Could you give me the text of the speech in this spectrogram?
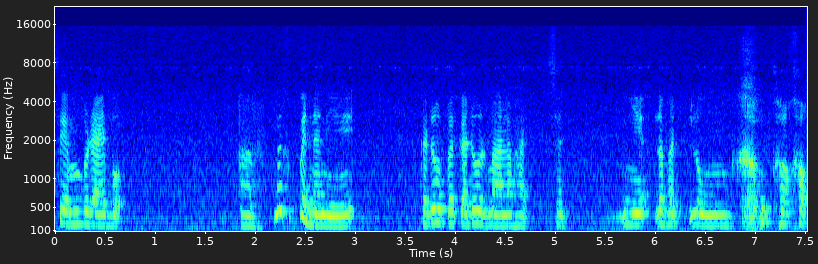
เสียงบรายบอกอะมันก็เป็นอันนี้ กระโดดไปกระโดดมาแล้วผัด เนี่ยแล้วผัดลงเขาเขา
